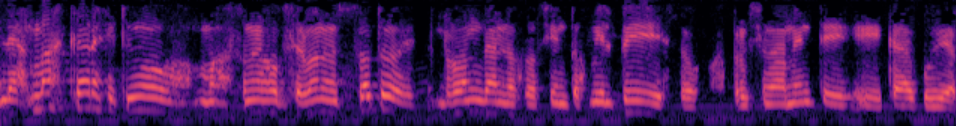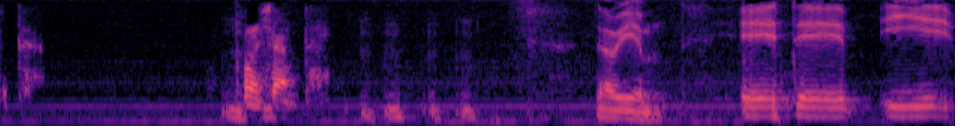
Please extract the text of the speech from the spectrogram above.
las más caras que estuvimos más o menos observando nosotros rondan los 200 mil pesos aproximadamente eh, cada cubierta, con llanta. Está bien. Este, ¿Y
